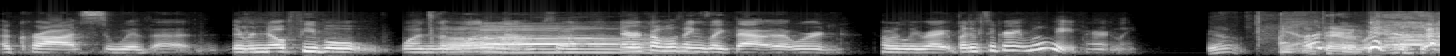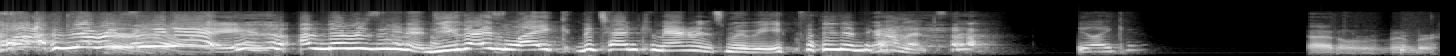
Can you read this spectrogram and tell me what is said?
across with uh, there were no feeble ones among them. So there were a couple things like that that weren't totally right. But it's a great movie, apparently. Yeah, apparently. I've never seen it. I've never seen it. Do you guys like the Ten Commandments movie? Put it in the comments. Do you like it? I don't remember.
